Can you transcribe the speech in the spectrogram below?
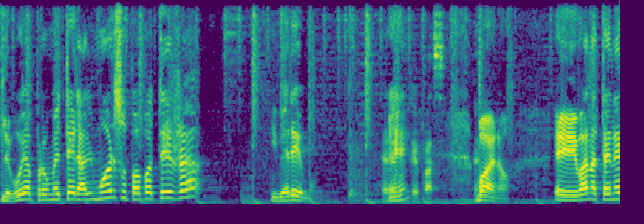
Le voy a prometer almuerzo a Papaterra y veremos. Veremos qué pasa. Bueno, van a tener.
